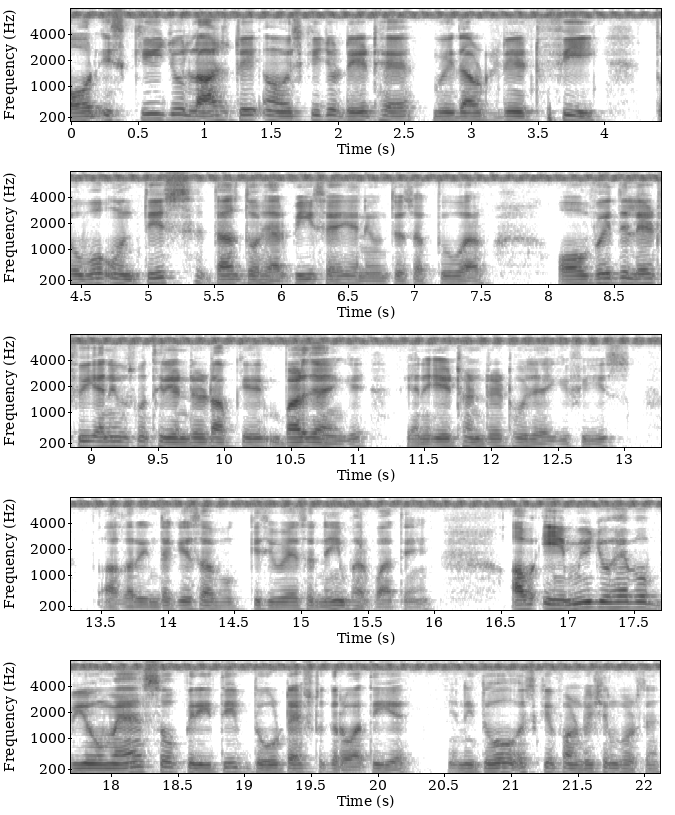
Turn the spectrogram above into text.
और इसकी जो लास्ट डेट इसकी जो डेट है विदाउट डेट फ़ी तो वो उनतीस दस दो हज़ार बीस है यानी उनतीस अक्टूबर। और विद लेट फ़ी यानी उसमें थ्री हंड्रेड आपके बढ़ जाएँगे यानी एट हंड्रेड हो जाएगी फ़ीस अगर इन द केस आप किसी वजह से नहीं भर पाते हैं। अब एम जो है वो बियोमैस और प्रीति दो टेस्ट करवाती है, यानी दो इसके फाउंडेशन कोर्स हैं।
